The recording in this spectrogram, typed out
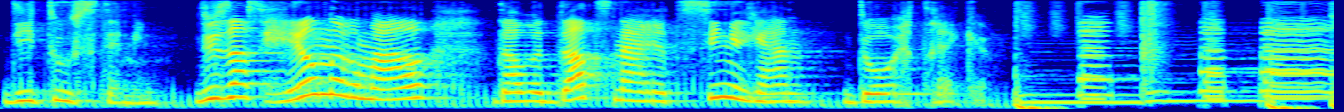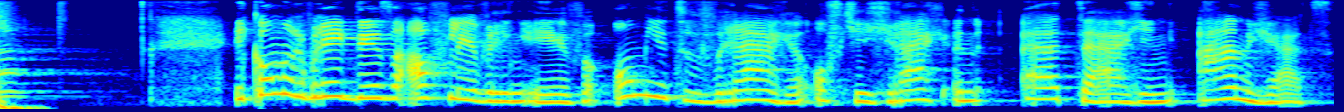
die toestemming. Dus dat is heel normaal dat we dat naar het zingen gaan doortrekken. Ik onderbreek deze aflevering even om je te vragen of je graag een uitdaging aangaat.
